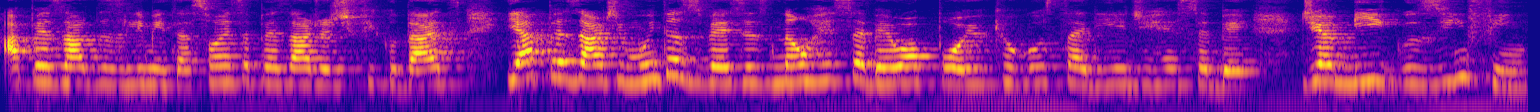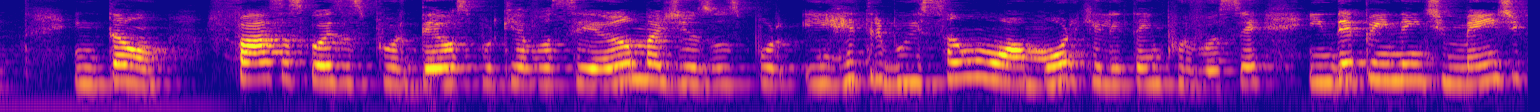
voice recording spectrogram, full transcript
apesar das limitações, apesar das dificuldades e apesar de muitas vezes não receber o apoio que eu gostaria de receber de amigos, enfim. Então, faça as coisas por Deus, porque você ama Jesus por em retribuição ao amor que ele tem por você, independentemente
